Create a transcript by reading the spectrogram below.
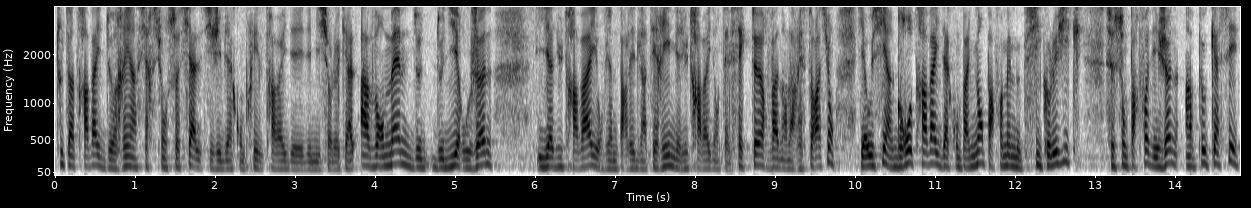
tout un travail de réinsertion sociale, si j'ai bien compris le travail des, missions locales, avant même de dire aux jeunes, il y a du travail, on vient de parler de l'intérim, il y a du travail dans tel secteur, va dans la restauration. Il y a aussi un gros travail d'accompagnement, parfois même psychologique. Ce sont parfois des jeunes un peu cassés.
